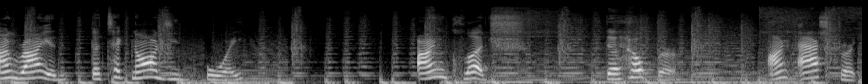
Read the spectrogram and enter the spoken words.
I'm Ryan, the technology boy. I'm Clutch, the helper. I'm Asterisk,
